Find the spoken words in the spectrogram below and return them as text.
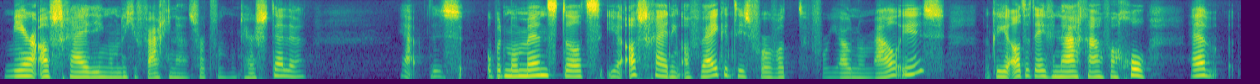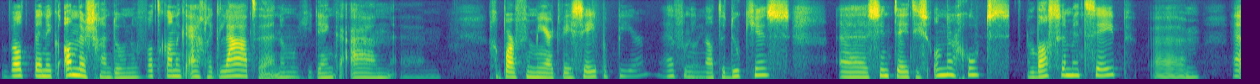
meer afscheiding, omdat je vagina een soort van moet herstellen. Ja, dus op het moment dat je afscheiding afwijkend is voor wat voor jou normaal is, dan kun je altijd even nagaan van, goh, hè, wat ben ik anders gaan doen? Of wat kan ik eigenlijk laten? En dan moet je denken aan ehm, geparfumeerd wc-papier, van die natte doekjes, eh, synthetisch ondergoed, wassen met zeep. Ehm, hè,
